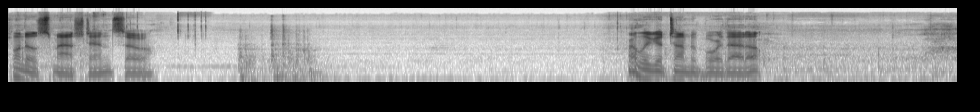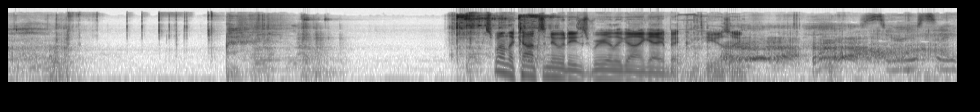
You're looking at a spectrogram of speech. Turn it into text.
This window's smashed in, so... Probably a good time to board that up. It's when the continuity is really gonna get a bit confusing. Seriously?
